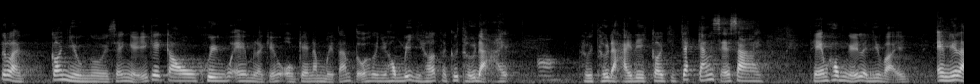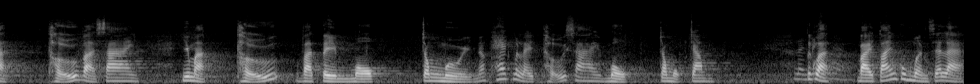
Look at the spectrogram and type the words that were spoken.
Tức là có nhiều người sẽ nghĩ cái câu khuyên của em là kiểu ok năm 18 tuổi coi như không biết gì hết thì cứ thử đại. Ờ. thử thử đại đi coi chắc chắn sẽ sai. Thì em không nghĩ là như vậy. Em nghĩ là thử và sai. Nhưng mà thử và tìm một trong 10 nó khác với lại thử sai một trong 100 Tức là bài toán của mình sẽ là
